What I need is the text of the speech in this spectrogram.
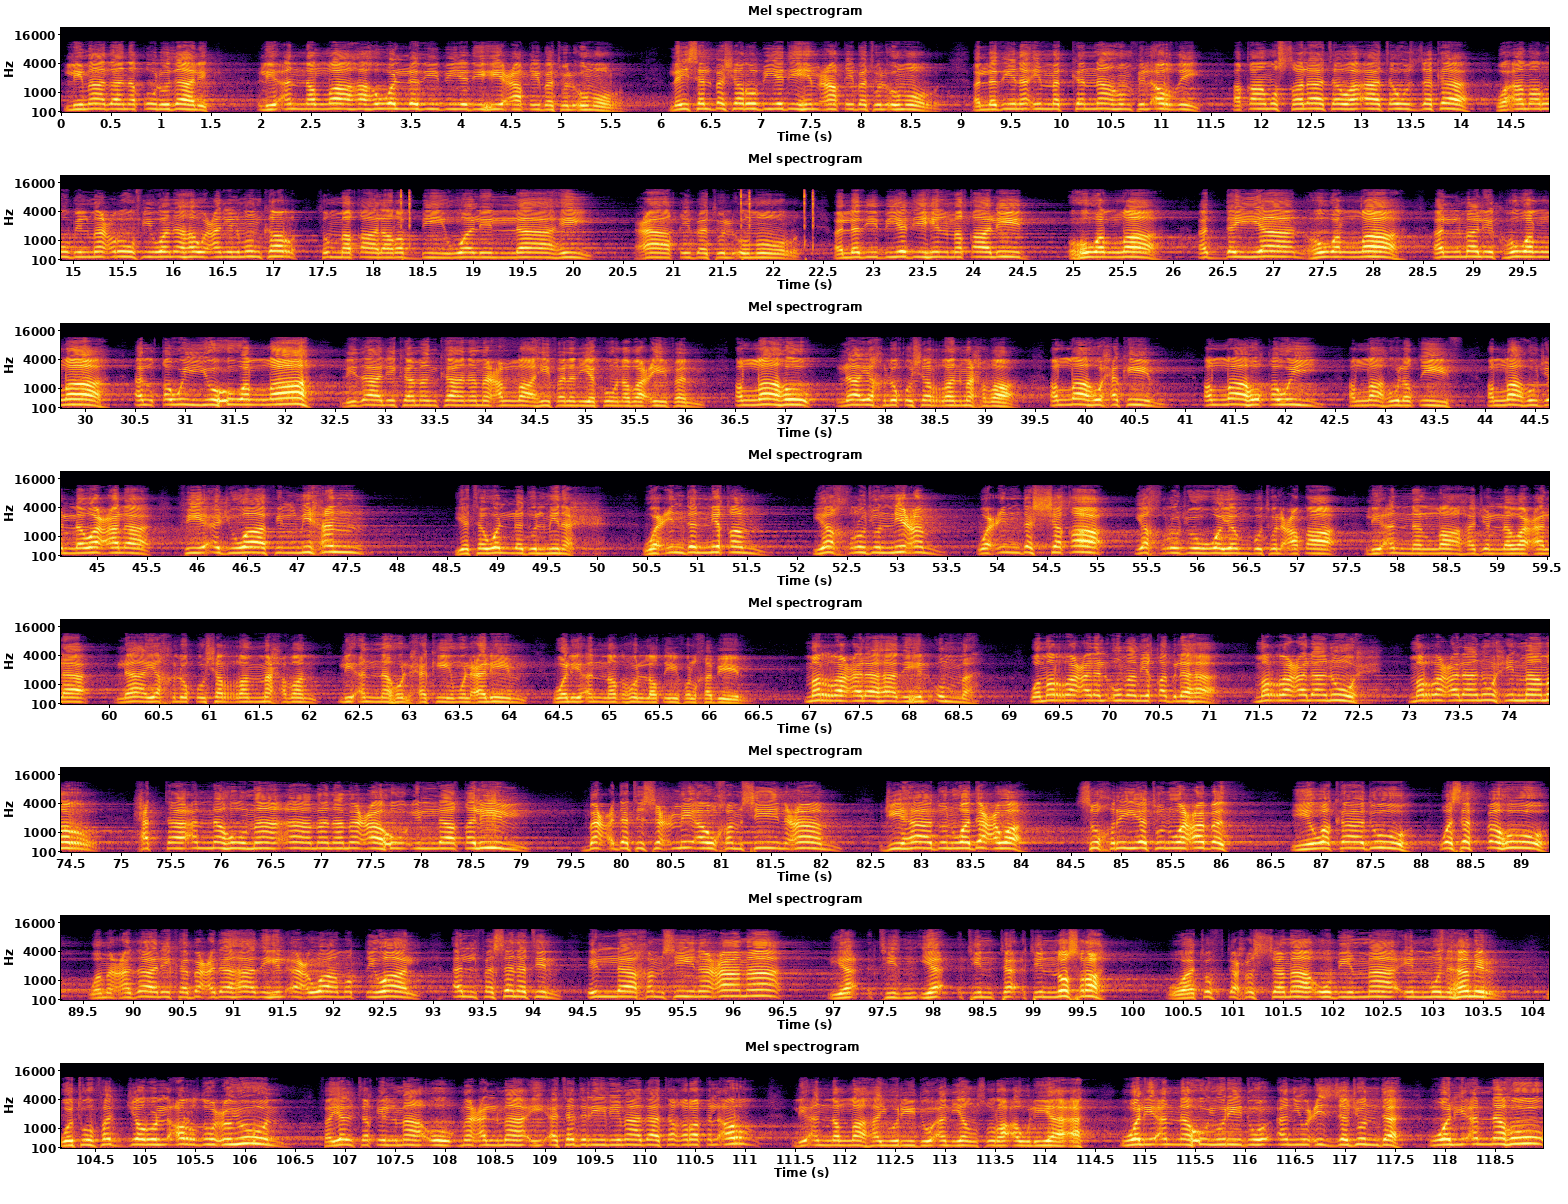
لماذا نقول ذلك؟ لأن الله هو الذي بيده عاقبة الأمور. ليس البشر بيدهم عاقبة الأمور. الذين إن مكناهم في الأرض أقاموا الصلاة وآتوا الزكاة وأمروا بالمعروف ونهوا عن المنكر ثم قال ربي ولله عاقبة الأمور. الذي بيده المقاليد هو الله الديان هو الله الملك هو الله القوي هو الله. لذلك من كان مع الله فلن يكون ضعيفا. الله لا يخلق شرا محضا. الله حكيم. الله قوي. الله لطيف. الله جل وعلا في أجواف المحن يتولد المنح وعند النقم يخرج النعم وعند الشقاء يخرج وينبت العطاء لأن الله جل وعلا لا يخلق شرا محضا لأنه الحكيم العليم ولأنه اللطيف الخبير. مر على هذه الأمة ومر على الأمم قبلها مر على نوح مر على نوح ما مر حتى أنه ما آمن معه إلا قليل بعد تسعمائة وخمسين عام. جهاد ودعوة سخرية وعبث وكادوه وسفهوه. ومع ذلك بعد هذه الأعوام الطوال ألف سنة إلا خمسين عاما يأتي, يأتي تأتي النصرة. وتفتح السماء بماء منهمر وتفجر الأرض عيون فيلتقي الماء مع الماء. أتدري لماذا تغرق الأرض؟ لأن الله يريد أن ينصر أولياءه ولأنه يريد أن يعز جنده ولأنه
